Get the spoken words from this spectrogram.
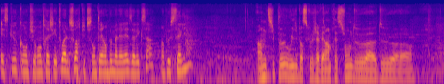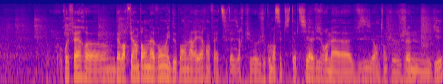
Est-ce que quand tu rentrais chez toi le soir, tu te sentais un peu mal à l'aise avec ça? Un peu sali? Un petit peu, oui, parce que j'avais l'impression de. Euh, de euh, refaire, euh, d'avoir fait un pas en avant et deux pas en arrière en fait. C'est-à-dire que je commençais petit à petit à vivre ma vie en tant que jeune gay,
